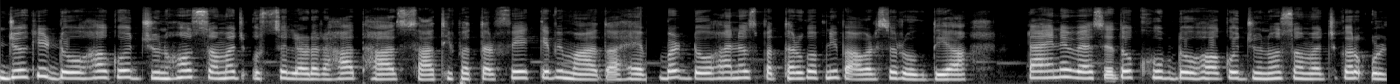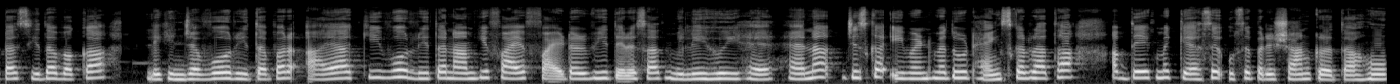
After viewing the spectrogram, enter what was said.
जो कि डोहा को जुन्हो समझ उससे लड़ रहा था। साथ ही पत्थर फेंक के भी मारता है, बट डोहा ने उस पत्थर को अपनी पावर से रोक दिया। टाई ने वैसे तो खूब डोहा को जुनो समझकर उल्टा सीधा बका, लेकिन जब वो रीता पर आया कि वो रीता नाम की फाइव फाइटर भी तेरे साथ मिली हुई है है ना? जिसका इवेंट में तू थैंक्स कर रहा था, अब देख मैं कैसे उसे परेशान करता हूँ।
